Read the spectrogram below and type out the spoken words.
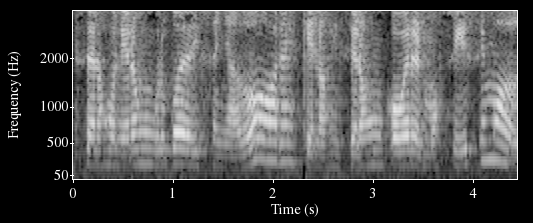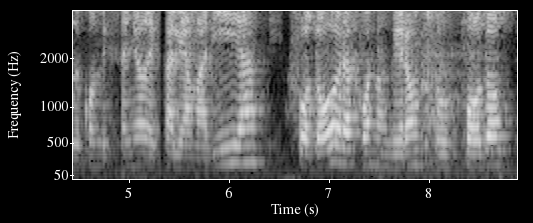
se nos unieron un grupo de diseñadores que nos hicieron un cover hermosísimo con diseño de Calia María, fotógrafos nos dieron sus fotos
